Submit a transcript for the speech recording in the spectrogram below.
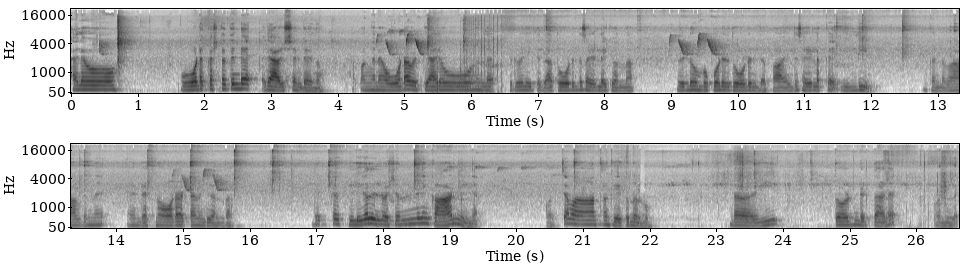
ഹലോ. ഓടക്കഷ്ണത്തിന്റെ ഒരാവശ്യമുണ്ടായിരുന്നു. അപ്പം അങ്ങനെ ഓട വെട്ടിയാലോ എന്നുള്ള പരിപാടിയായിട്ട് ആ തോടിന്റെ സൈഡിലേക്ക് വന്നാൽ വീണ്ടും മുമ്പ് കൂടെ ഒരു തോടുണ്ട്. അപ്പോൾ അതിന്റെ സൈഡിലൊക്കെ ഇല്ലിയും ഒക്കെ അപ്പോൾ അവിടുന്ന് രണ്ട് കഷ്ണം ഓട വെട്ടാൻ വേണ്ടി വന്നതാ. ഇതൊക്കെ കിളികളുണ്ട്. പക്ഷെ ഒന്നിനും കാണുന്നില്ല. ഒച്ച മാത്രം കേൾക്കുന്നുള്ളൂ. ഈ തോടിന്റെ അടുത്താണ് വന്നത്.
